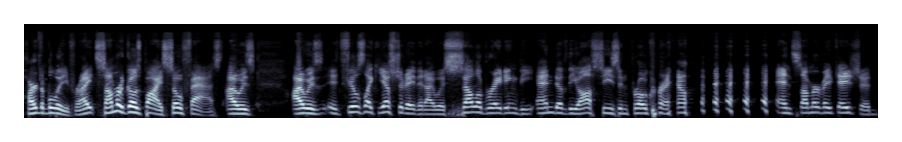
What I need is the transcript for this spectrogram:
Hard to believe, right? Summer goes by so fast. I was, I was. It feels like yesterday that I was celebrating the end of the offseason program. and summer vacation.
